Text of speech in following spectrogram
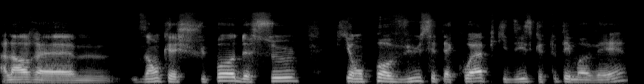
Alors, euh, disons que je ne suis pas de ceux qui n'ont pas vu c'était quoi puis qui disent que tout est mauvais.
